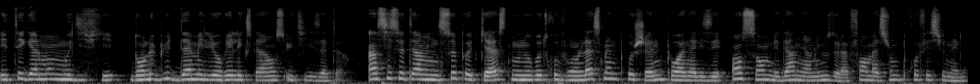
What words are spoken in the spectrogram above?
est également modifiée dans le but d'améliorer l'expérience utilisateur. Ainsi se termine ce podcast. Nous nous retrouverons la semaine prochaine pour analyser ensemble les dernières news de la formation professionnelle.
